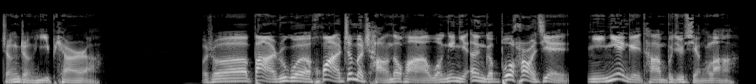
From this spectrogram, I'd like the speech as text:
整整一篇啊，我说爸如果话这么长的话，我给你摁个拨号键，你念给他不就行了？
